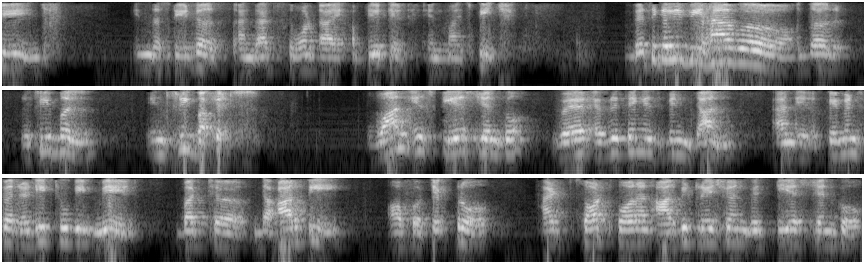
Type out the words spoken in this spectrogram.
change in the status, and that's what I updated in my speech. Basically, we have uh, the receivable in three buckets. One is TS Genco, where everything has been done and the payments were ready to be made, but uh, the RP of uh, TechPro had sought for an arbitration with TS Genco,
